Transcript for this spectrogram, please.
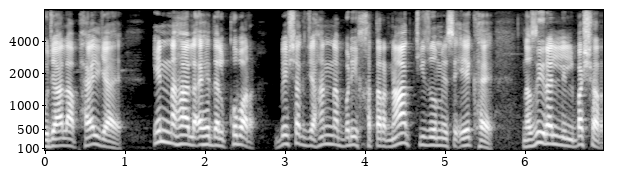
اجالا پھیل جائے۔ ان نہا لعہد القبر۔ بے شک جہنم بڑی خطرناک چیزوں میں سے ایک ہے۔ نظیر للبشر۔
